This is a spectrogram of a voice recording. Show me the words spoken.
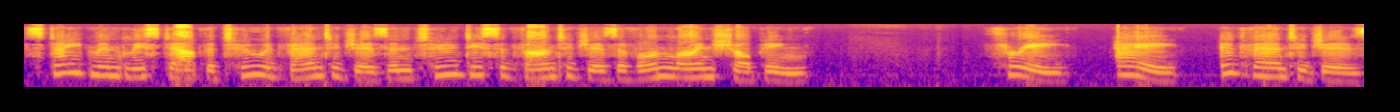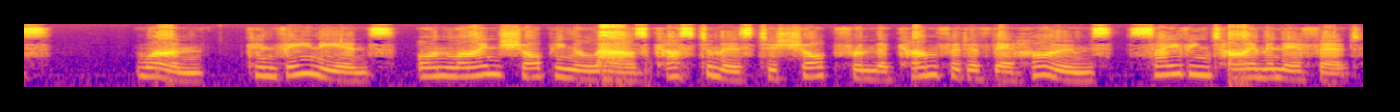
statement list out the two advantages and two disadvantages of online shopping. 3. A. Advantages. 1. Convenience. Online shopping allows customers to shop from the comfort of their homes, saving time and effort.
